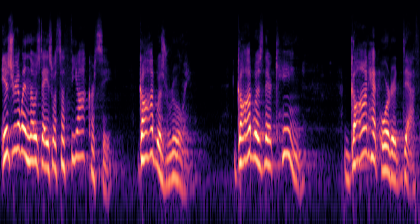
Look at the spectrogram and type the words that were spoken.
Israel in those days was a theocracy. God was ruling, God was their king. God had ordered death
